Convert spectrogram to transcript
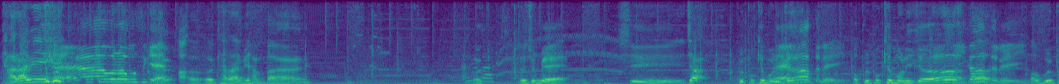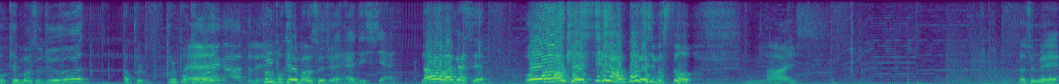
다람이. 에브라 보스게. 어, 아, 어, 어, 다람이 한 방. 어, 자, 준비. 시작. 불 포켓몬이죠? 메가드레인. 어, 불 포켓몬이죠? 메가드레인. 어, 어, 물 포켓몬 수준. 아, 불, 불 포켓몬. 메가드레인. 풀 포켓몬 수준 헤드샷 나와 바가스 오 개쎄 한 방에 죽었어 나이스. 자 준비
